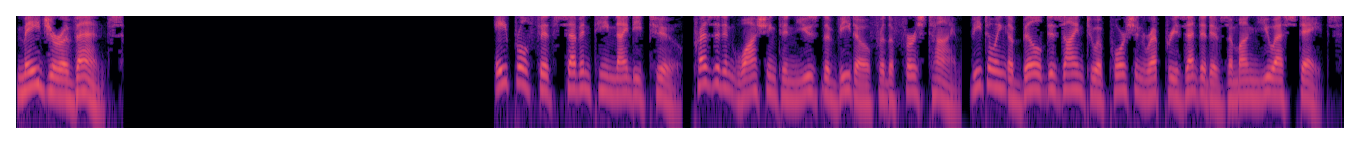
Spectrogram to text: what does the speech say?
Major events April 5, 1792, President Washington used the veto for the first time, vetoing a bill designed to apportion representatives among U.S. states.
